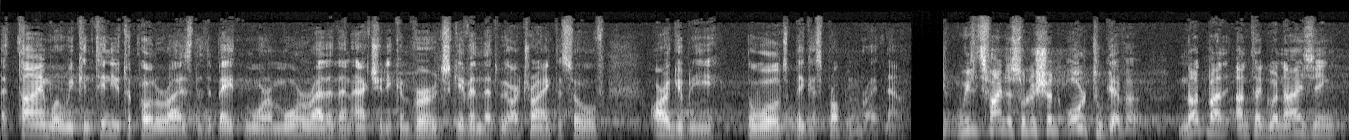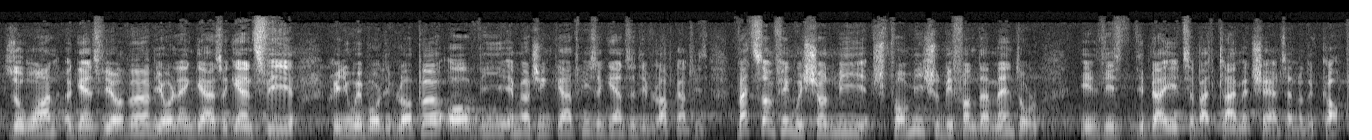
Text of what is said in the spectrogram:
a time where we continue to polarize the debate more and more rather than actually converge, given that we are trying to solve arguably the world's biggest problem right now. We'll find a solution all together not by antagonizing the one against the other, the oil and gas against the renewable developer, or the emerging countries against the developed countries. That's something which should me, for me should be fundamental in these debates about climate change and the COP.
